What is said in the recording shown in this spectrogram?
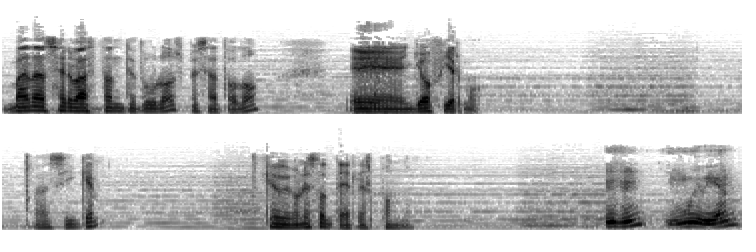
van a ser bastante duros, pese a todo, eh, yo firmo. Así que creo que con esto te respondo. muy bien.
